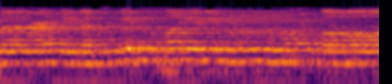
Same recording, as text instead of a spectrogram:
ما عملت من خير محضرا.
